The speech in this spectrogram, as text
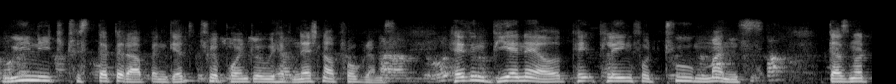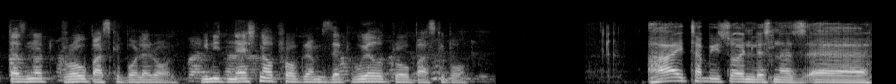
We need to step it up and get to a point where we have national programs. Having BNL pay, playing for two months does not does not grow basketball at all. We need national programs that will grow basketball. Hi, Thabiso and listeners. Uh,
